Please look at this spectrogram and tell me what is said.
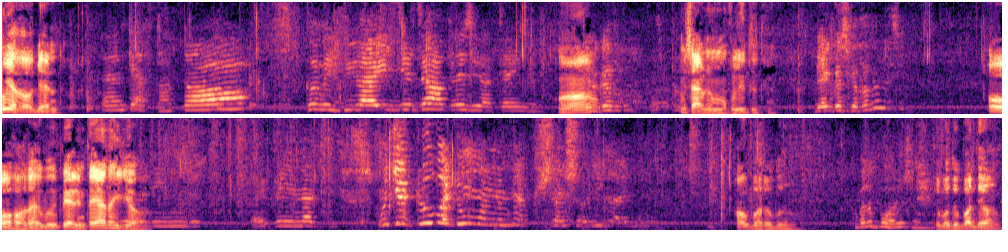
હું કહેતો હતો બેન હા સાહેબને મોકલી દીધી? ઓહો તો બધું પહેરીને તૈયાર થઈ ગયો હવે બરોબર બધું ભરું છે એ બધું પર દેવાનું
